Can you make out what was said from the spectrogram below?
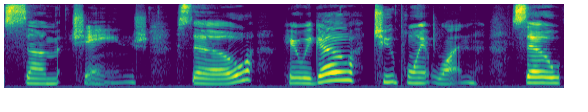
some change. So here we go, 2.1. So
